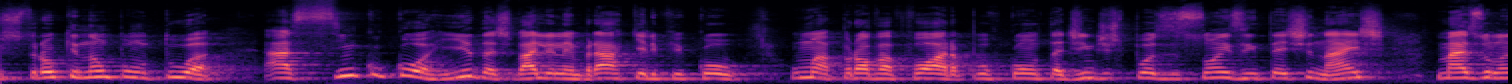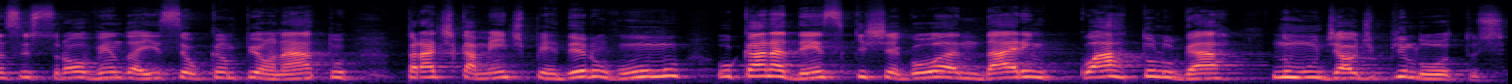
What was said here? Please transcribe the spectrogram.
Stroll que não pontua há cinco corridas, vale lembrar que ele ficou uma prova fora por conta de indisposições intestinais, mas o Lance Stroll vendo aí seu campeonato praticamente perder o rumo, o canadense que chegou a andar em quarto lugar no Mundial de Pilotos.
